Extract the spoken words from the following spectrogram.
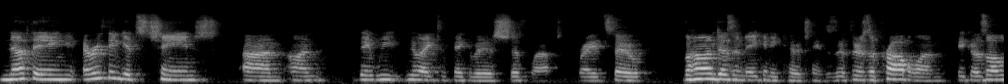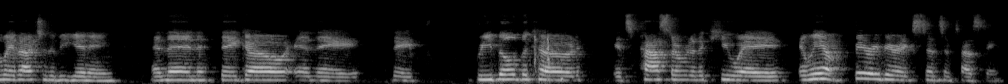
nothing, everything gets changed um, on. They we we like to think of it as shift left, right? So Vihang doesn't make any code changes. If there's a problem, it goes all the way back to the beginning and then they go and they they rebuild the code. It's passed over to the QA, and we have very very extensive testing.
